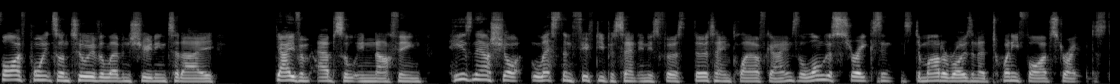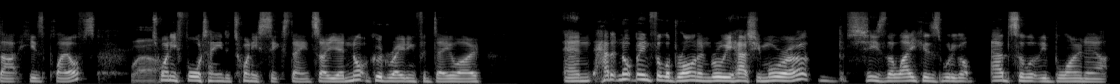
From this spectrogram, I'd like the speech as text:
Five points on two of eleven shooting today, gave him absolutely nothing. He's now shot less than 50% in his first 13 playoff games, the longest streak since DeMar DeRozan had 25 straight to start his playoffs. Wow. 2014 to 2016. So yeah, not good rating for D'Lo. And had it not been for LeBron and Rui Hachimura, geez, the Lakers would have got absolutely blown out.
